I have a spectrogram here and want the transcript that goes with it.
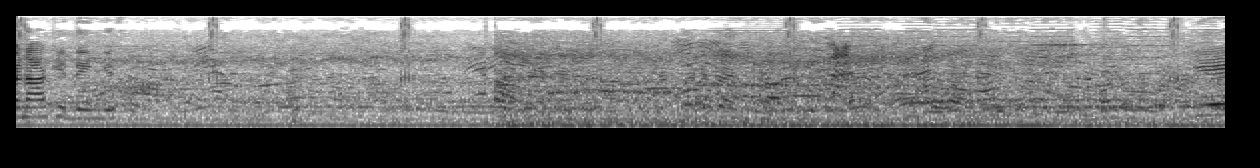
बना के देंगे फिर। ये।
